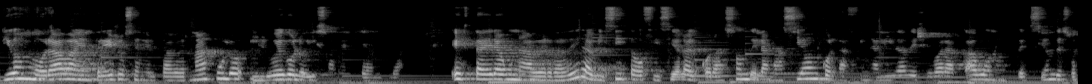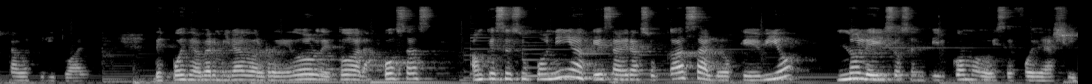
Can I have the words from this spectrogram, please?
Dios moraba entre ellos en el tabernáculo y luego lo hizo en el templo. Esta era una verdadera visita oficial al corazón de la nación con la finalidad de llevar a cabo una inspección de su estado espiritual. Después de haber mirado alrededor de todas las cosas, aunque se suponía que esa era su casa, lo que vio no le hizo sentir cómodo y se fue de allí.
